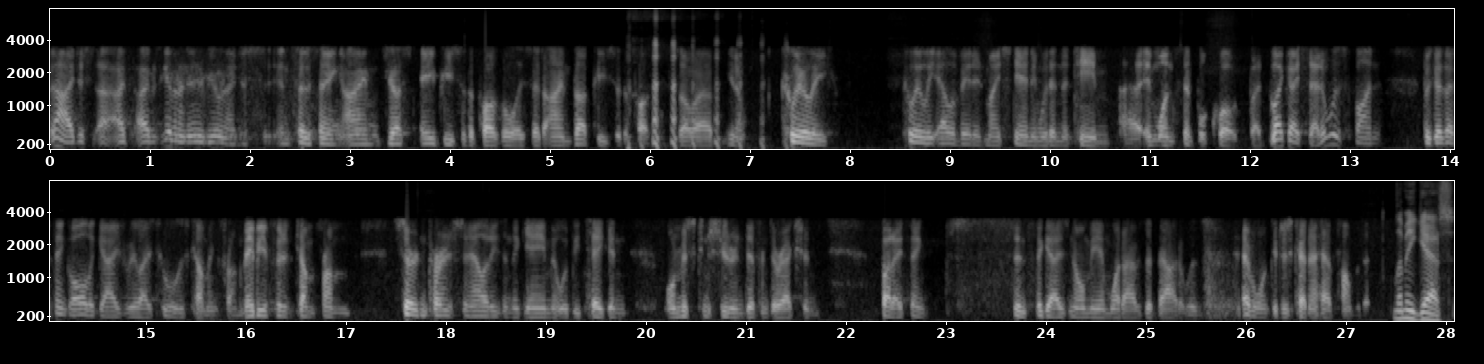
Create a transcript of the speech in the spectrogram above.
no, I just I, I was given an interview, and I just instead of saying I'm just a piece of the puzzle, I said I'm the piece of the puzzle. so uh, you know, clearly clearly elevated my standing within the team uh, in one simple quote. But like I said, it was fun because I think all the guys realized who it was coming from. Maybe if it had come from certain personalities in the game, it would be taken or misconstrued in a different direction. But I think since the guys know me and what I was about, it was everyone could just kind of have fun with it. Let me guess,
